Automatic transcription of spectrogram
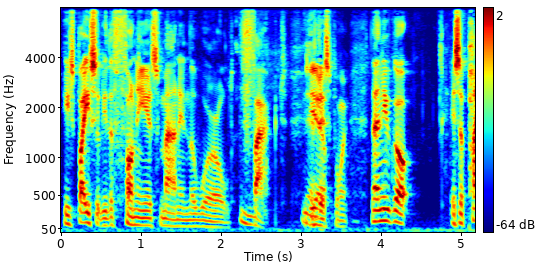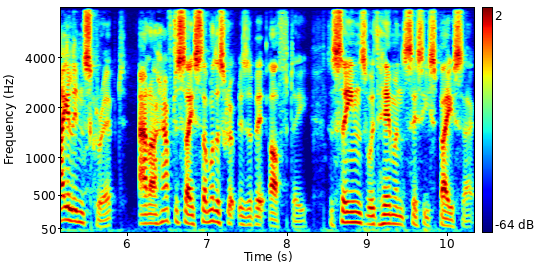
He's basically the funniest man in the world. Fact at this point. Then you've got it's a Palin script, and I have to say some of the script is a bit ufty. The scenes with him and Sissy Spacek,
